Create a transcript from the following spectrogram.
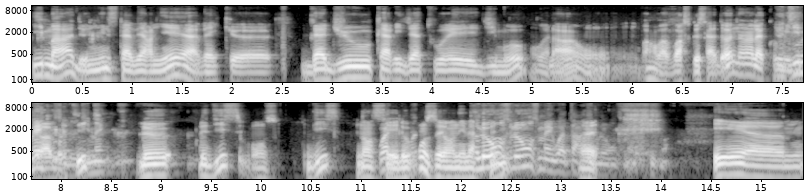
Ima de Nils Tavernier avec euh, Dadju, Karidja Touré et Jimo. Voilà, on, on va voir ce que ça donne, hein, la Le comédie 10 mai, c'est le 10 dramatique. mai. Le, le 10 ou 11 10 Non, c'est Ouais. le 11, on est mercredi. Le 11, le 11 mai, ouais, Ouais. le 11 mai. Et, euh,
